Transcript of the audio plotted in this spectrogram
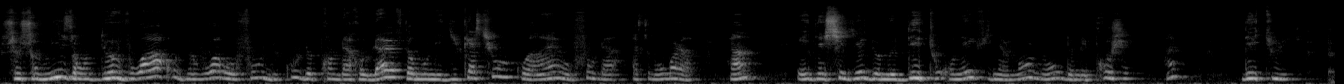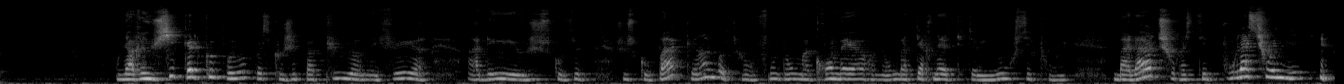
se sont mises en devoir, au devoir au fond du coup de prendre la relève dans mon éducation, quoi, hein, au fond là, à ce moment-là, hein, et d'essayer de me détourner finalement de mes projets hein, d'études. On a réussi quelque peu parce que j'ai pas pu en effet aller jusqu'au bac, hein, parce qu'au fond, ma grand-mère maternelle qui était avec nous s'est trouvée malade, je suis restée pour la soigner.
